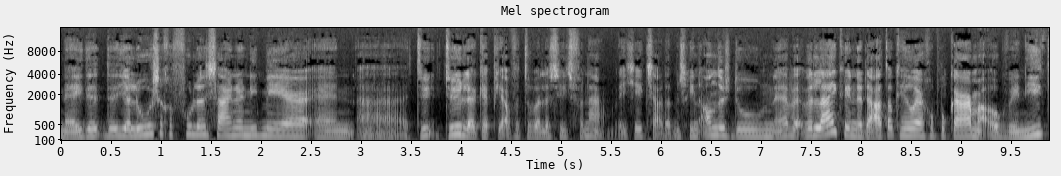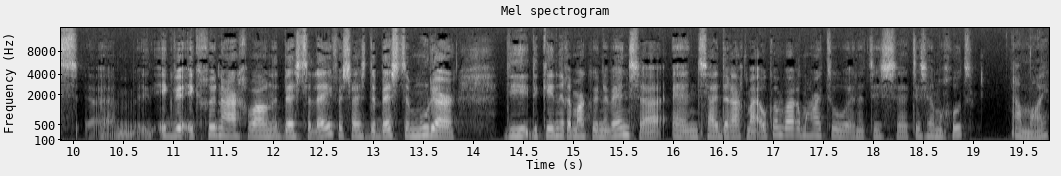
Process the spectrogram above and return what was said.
Nee, de, de jaloerse gevoelens zijn er niet meer. En uh, tu tuurlijk heb je af en toe wel eens iets van, nou, weet je, ik zou dat misschien anders doen. Hè. We, we, lijken inderdaad ook heel erg op elkaar, maar ook weer niet. Um, ik, ik gun haar gewoon het beste leven. Zij is de beste moeder die de kinderen maar kunnen wensen. En zij draagt mij ook een warm hart toe. En het is, uh, het is helemaal goed. Nou, mooi.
